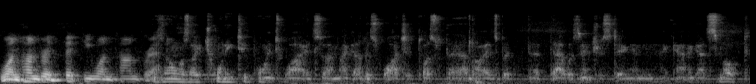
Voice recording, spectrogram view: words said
151 the contracts. zone was like twenty two points wide. So I'm like, I'll just watch it plus with the headlines. But that, that was interesting, and I kind of got smoked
